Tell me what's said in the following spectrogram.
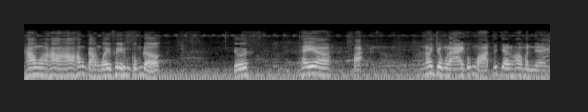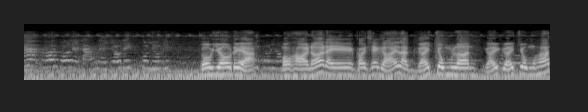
không không, không cần quay phim cũng được. Chứ thấy à, uh, bà nói chung là ai cũng mệt hết trơn thôi mình À, thôi cô này nặng này vô đi, cô vô đi cô vô đi ạ. Một hồi nữa đây con sẽ gửi là gửi chung lên gửi gửi chung hết.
